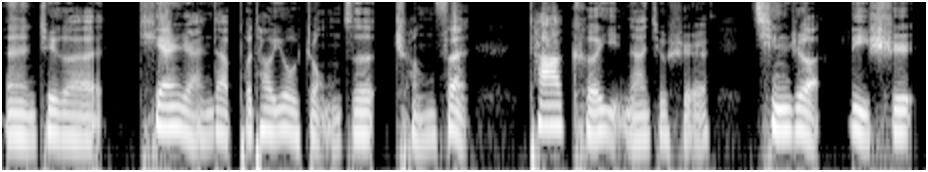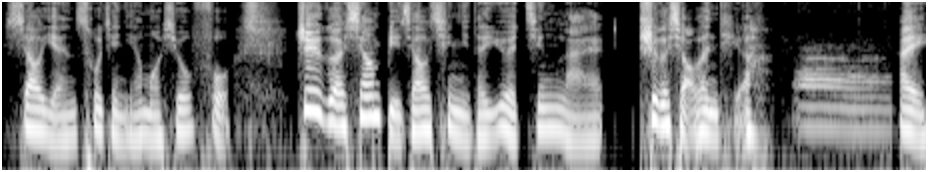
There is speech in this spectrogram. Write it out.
嗯，这个天然的葡萄柚种子成分，它可以呢就是清热利湿、消炎、促进黏膜修复。这个相比较起你的月经来是个小问题啊，嗯哎，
